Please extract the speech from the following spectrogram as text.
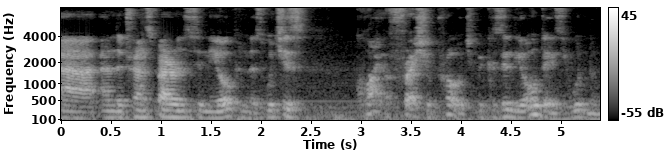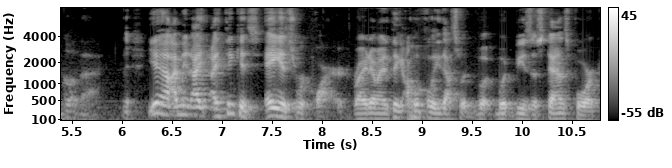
uh, and the transparency and the openness, which is quite a fresh approach because in the old days you wouldn't have got that. Yeah, I mean, I, I think it's a it's required, right? I mean, I think hopefully that's what, what, what Visa stands for.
